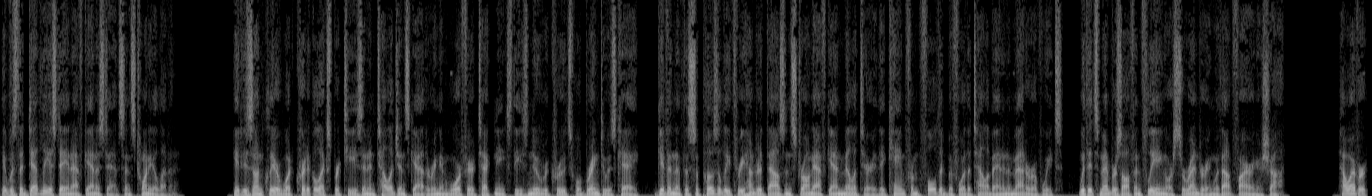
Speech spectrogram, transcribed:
it was the deadliest day in Afghanistan since 2011. It is unclear what critical expertise in intelligence gathering and warfare techniques these new recruits will bring to ISK, given that the supposedly 300,000 strong Afghan military they came from folded before the Taliban in a matter of weeks, with its members often fleeing or surrendering without firing a shot. However,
